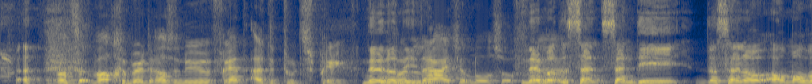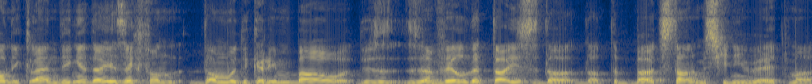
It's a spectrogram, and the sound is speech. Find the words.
Wat, wat gebeurt er als er nu een fret uit de toets springt? Nee, of dat een niet. draadje los? Of, nee, maar eh, dat zijn, zijn die, dat zijn al- allemaal van die kleine dingen dat je zegt van, dan moet ik erin bouwen. Dus er zijn veel details dat, dat de buitenstaander misschien niet weet, maar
